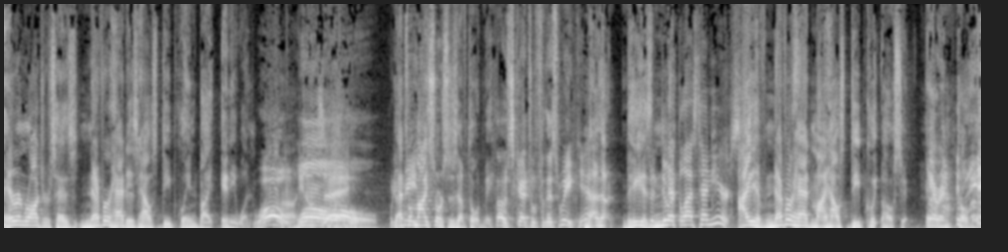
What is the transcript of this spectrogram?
Aaron Rodgers has never had his house deep cleaned by anyone. Whoa. you don't say. Whoa. What do you That's mean? what my sources have told me. Thought it was scheduled for this week. Yeah. No, no, he has Been doing ne- it the last 10 years. I have never had my house deep clean. Oh shit! Aaron told me.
